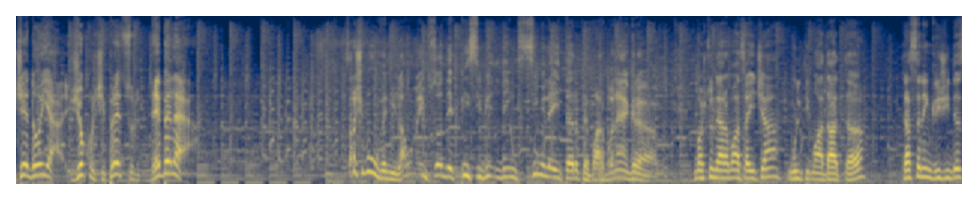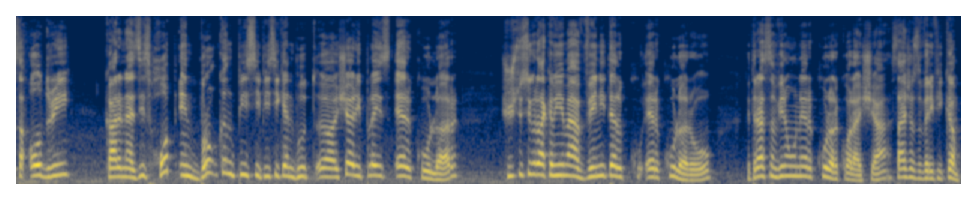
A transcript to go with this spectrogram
G2A, jocuri și prețuri de belea. Salut și bun venit la un episod de PC Building Simulator pe Barbă Neagră. Nu știu unde a rămas aici, ultima dată. Trebuie să ne îngrijim de asta. Audrey, care ne-a zis Hot and Broken PC. PC can put uh, și replace air cooler. Și nu știu sigur dacă mie mi-a venit air, air cooler-ul. Că trebuia să-mi vină un air cooler cu ăla așa. Stai așa să verificăm.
